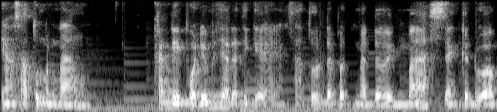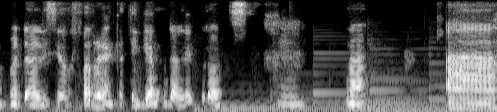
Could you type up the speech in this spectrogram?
yang satu menang kan di podium bisa ada tiga ya. Yang satu dapat medali emas, yang kedua medali silver, yang ketiga medali bronze. Mm. Nah, uh,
